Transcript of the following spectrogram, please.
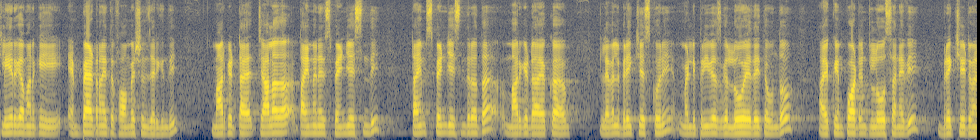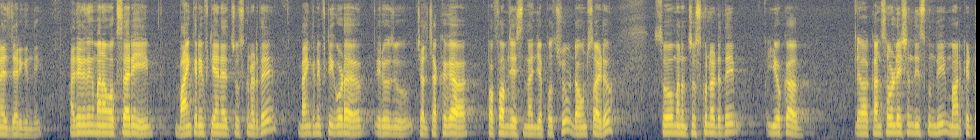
క్లియర్గా మనకి ఎం ప్యాటర్న్ అయితే ఫార్మేషన్ జరిగింది. మార్కెట్ టై- చాలా టైం అనేది స్పెండ్ చేసింది. టైం స్పెండ్ చేసిన తర్వాత మార్కెట్ ఆ యొక్క లెవెల్ బ్రేక్ చేసుకొని మళ్ళీ ప్రీవియస్గా లో ఏదైతే ఉందో ఆ యొక్క ఇంపార్టెంట్ లోస్ అనేవి బ్రేక్ చేయడం అనేది జరిగింది. అదేవిధంగా మనం ఒకసారి బ్యాంక్ నిఫ్టీ అనేది చూసుకున్నట్టే బ్యాంక్ నిఫ్టీ కూడా ఈరోజు చాలా చక్కగా పర్ఫామ్ చేసిందని చెప్పొచ్చు డౌన్ సైడ్. సో మనం చూసుకున్నట్టయితే ఈ యొక్క కన్సోల్డేషన్ తీసుకుంది మార్కెట్.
